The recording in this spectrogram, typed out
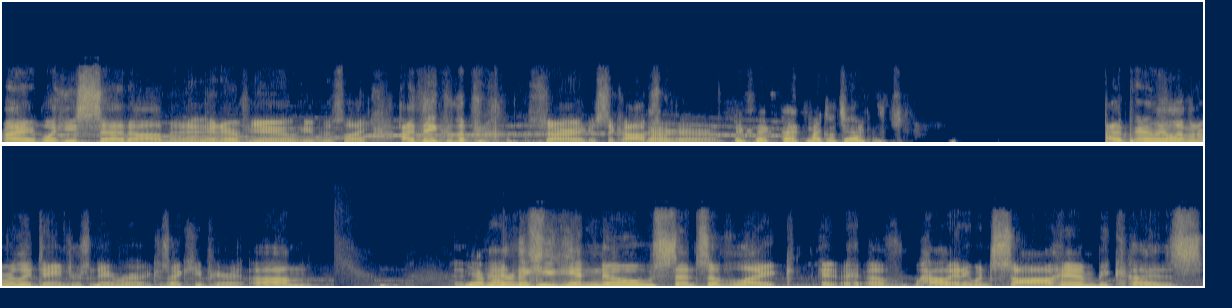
right? Well, he said um in an interview, he was like, I think the. Sorry, I guess the cops Yeah. are here. Michael Jackson. I apparently Uh, live in a really dangerous neighborhood because I keep hearing. Um, Yeah, but I in a think he, he had no sense of like it, of how anyone saw him because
